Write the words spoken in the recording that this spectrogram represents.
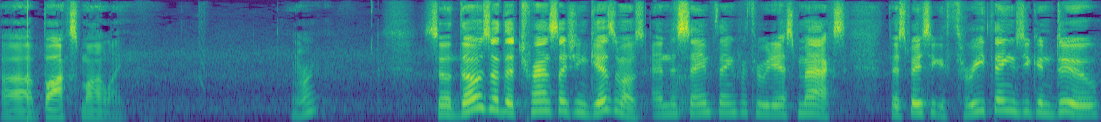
uh, box modeling. All right? So those are the translation gizmos, and the same thing for 3ds Max. There's basically three things you can do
